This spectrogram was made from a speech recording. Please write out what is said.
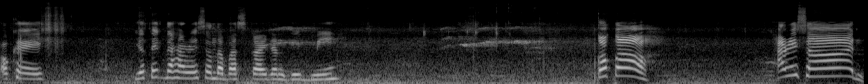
Okay. You take the Harrison the bus card and give me. Coco! Harrison!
